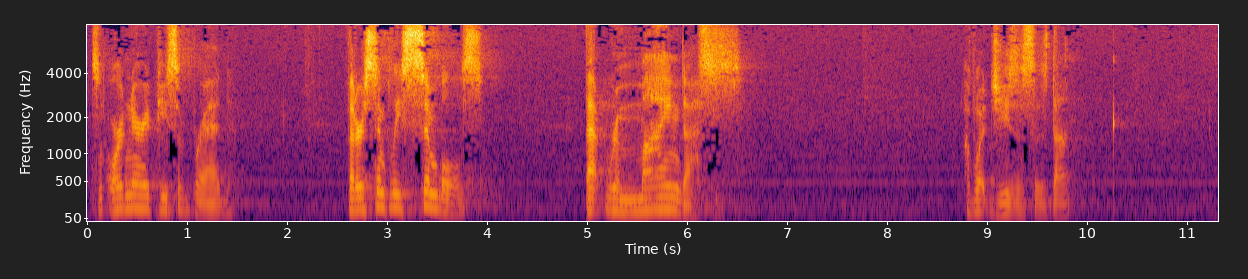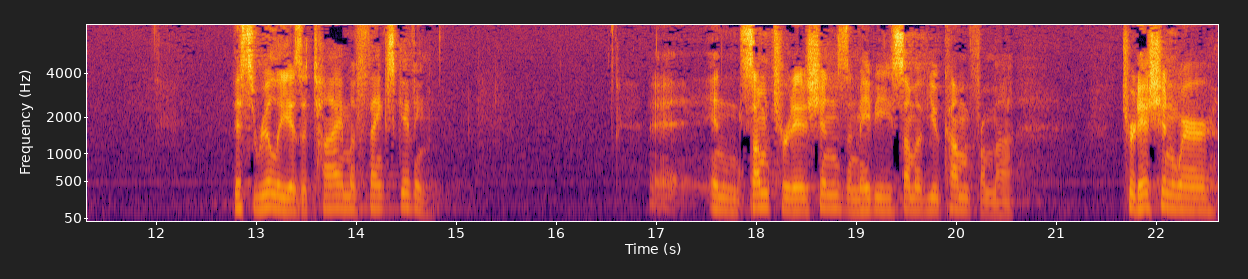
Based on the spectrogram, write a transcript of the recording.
it's an ordinary piece of bread that are simply symbols that remind us of what Jesus has done. This really is a time of thanksgiving. Uh, in some traditions, and maybe some of you come from a tradition where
